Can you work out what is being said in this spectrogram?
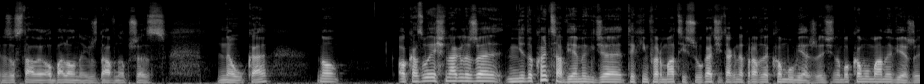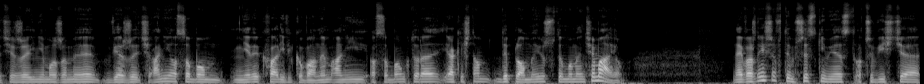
zostały obalone już dawno przez naukę. No, okazuje się nagle, że nie do końca wiemy, gdzie tych informacji szukać i tak naprawdę komu wierzyć, no bo komu mamy wierzyć, jeżeli nie możemy wierzyć ani osobom niewykwalifikowanym, ani osobom, które jakieś tam dyplomy już w tym momencie mają. Najważniejsze w tym wszystkim jest oczywiście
